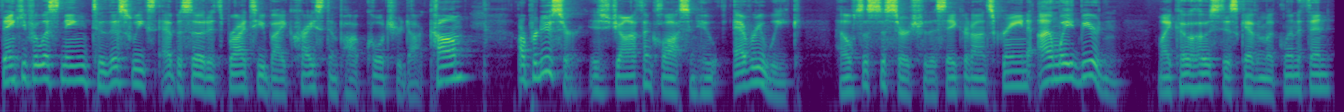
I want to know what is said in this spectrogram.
Thank you for listening to this week's episode. It's brought to you by ChristandPopCulture.com. Our producer is Jonathan Clausen, who every week helps us to search for the sacred on screen. I'm Wade Bearden. My co host is Kevin McLenithan.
